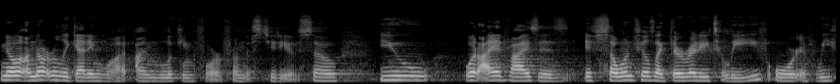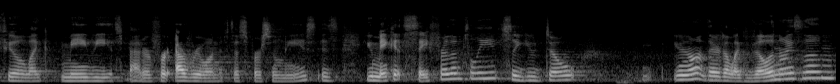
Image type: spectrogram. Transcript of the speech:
no, I'm not really getting what I'm looking for from the studio. So you, what I advise is if someone feels like they're ready to leave, or if we feel like maybe it's better for everyone if this person leaves, is you make it safe for them to leave. So you don't, you're not there to like villainize them.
